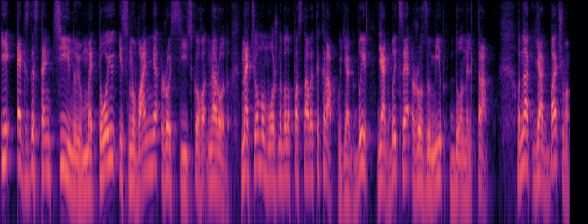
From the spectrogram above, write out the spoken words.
і екзистенційною метою існування російського народу. На цьому можна було поставити крапку, якби, якби це розумів Дональд Трамп. Однак, як бачимо,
